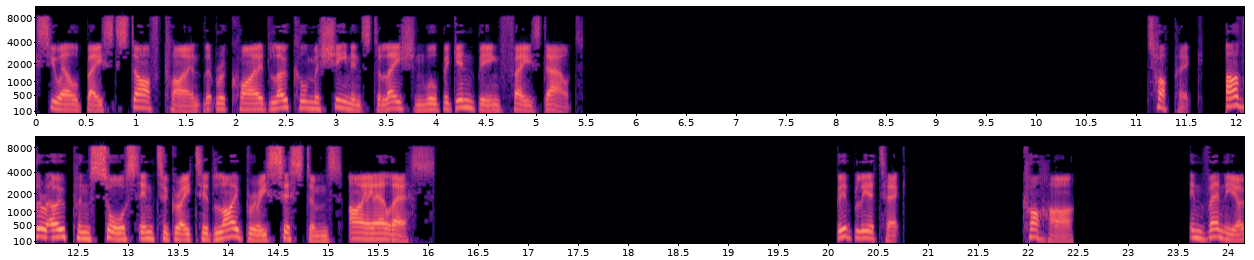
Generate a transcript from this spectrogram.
XUL-based staff client that required local machine installation will begin being phased out. Topic. Other open-source integrated library systems ILS BiblioteQ. Koha. Invenio.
